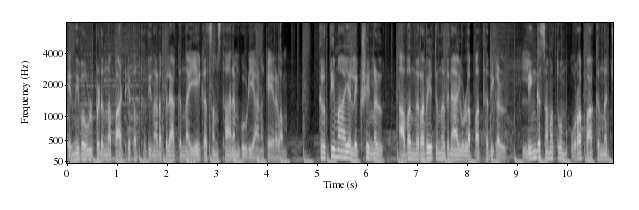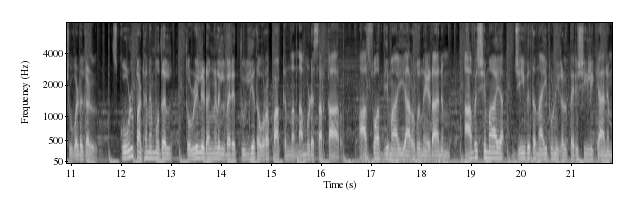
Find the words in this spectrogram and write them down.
എന്നിവ ഉൾപ്പെടുന്ന പാഠ്യപദ്ധതി നടപ്പിലാക്കുന്ന ഏക സംസ്ഥാനം കൂടിയാണ് കേരളം. കൃത്യമായ ലക്ഷ്യങ്ങൾ അവ നിറവേറ്റുന്നതിനായുള്ള പദ്ധതികൾ ലിംഗസമത്വം ഉറപ്പാക്കുന്ന ചുവടുകൾ സ്കൂൾ പഠനം മുതൽ തൊഴിലിടങ്ങളിൽ വരെ തുല്യത ഉറപ്പാക്കുന്ന നമ്മുടെ സർക്കാർ ആസ്വാദ്യമായി അറിവ് നേടാനും ആവശ്യമായ ജീവിത നൈപുണികൾ പരിശീലിക്കാനും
